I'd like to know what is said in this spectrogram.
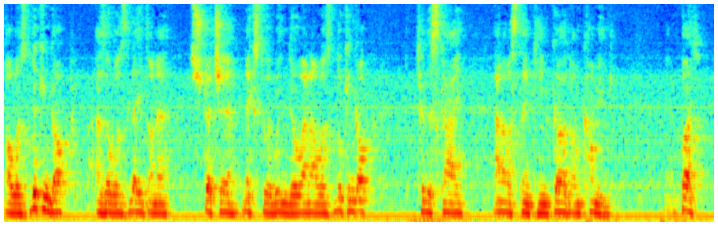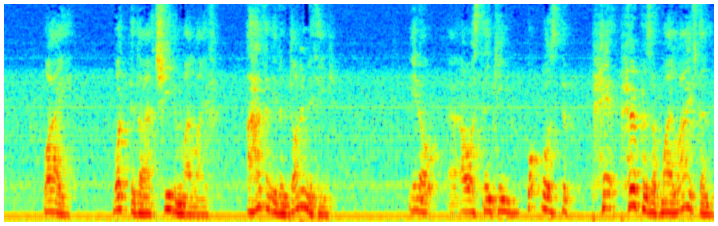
I was looking up as I was laid on a stretcher next to a window and I was looking up to the sky and I was thinking, God, I'm coming. But why? What did I achieve in my life? I hadn't even done anything. You know, uh, I was thinking, what was the purpose of my life then?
